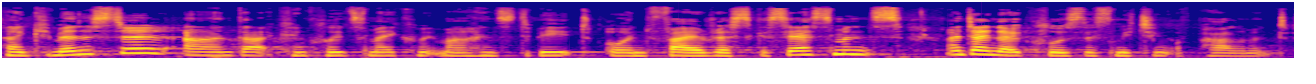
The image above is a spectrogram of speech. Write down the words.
Thank you, Minister. And that concludes Michael McMahon's debate on fire risk assessments. And I now close this meeting of Parliament.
